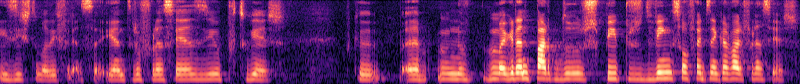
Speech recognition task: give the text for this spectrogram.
existe uma diferença entre o francês e o português. Porque uma grande parte dos pipos de vinho são feitos em carvalho francês.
